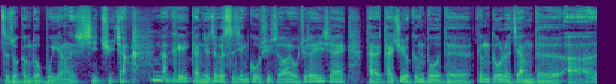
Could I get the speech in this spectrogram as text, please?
制作更多不一样的戏剧。这样，嗯、那可以感觉这个时间过去之后，我觉得现在台台剧有更多的更多的这样的呃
